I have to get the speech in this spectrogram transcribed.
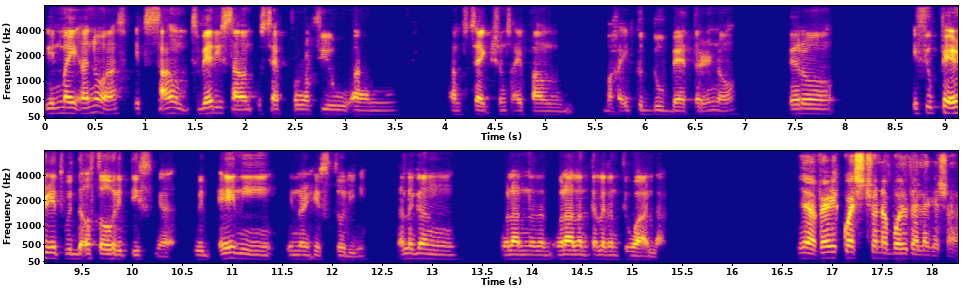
in my, ano ah, it sounds very sound, except for a few um, um, sections I found, baka it could do better, no? Pero, if you pair it with the authorities nga, with any inner history, talagang wala, na, wala lang talagang tiwala. Yeah, very questionable talaga siya.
